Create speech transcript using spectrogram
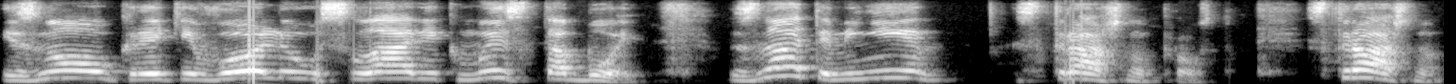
і знову крики волю, Славік, ми з тобою. Знаєте, мені страшно просто. Страшно.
